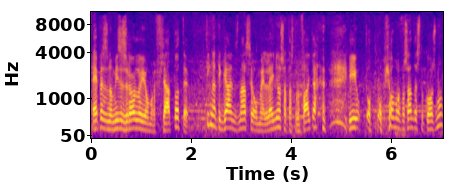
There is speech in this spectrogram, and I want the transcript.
Έπαιζες νομίζεις ρόλο η ομορφιά τότε; Τι να την κάνεις να είσαι ο μελένιος από τα στροφάκια ή ο, ο πιο όμορφος άντρας του κόσμου,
